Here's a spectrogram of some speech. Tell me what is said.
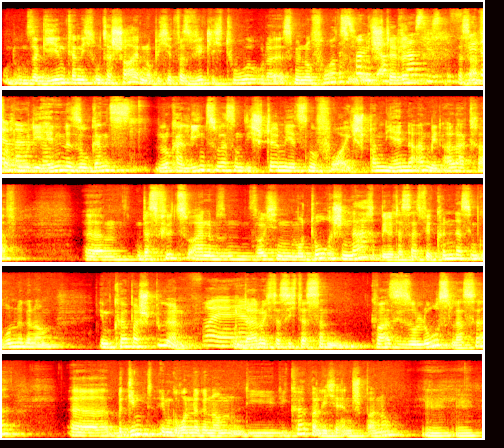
Und unser Gehirn kann nicht unterscheiden, ob ich etwas wirklich tue oder es mir nur vorzustelle. Das, krass, das einfach nur die Hände so ganz locker liegen zu lassen und ich stelle mir jetzt nur vor, ich spanne die Hände an mit aller Kraft. Ähm, und das führt zu einem solchen motorischen Nachbild. Das heißt, wir können das im Grunde genommen im Körper spüren. Ja, und dadurch, dass ich das dann quasi so loslasse, äh, beginnt im Grunde genommen die, die körperliche Entspannung. Mhm.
